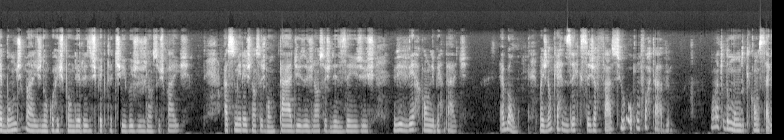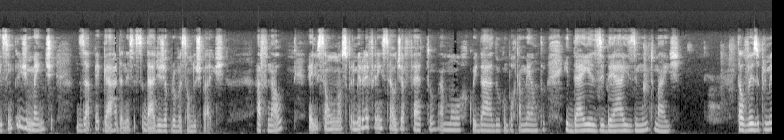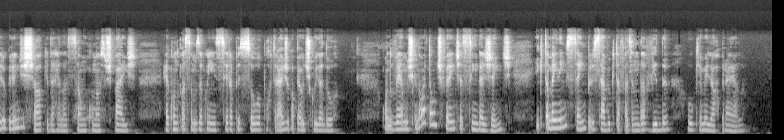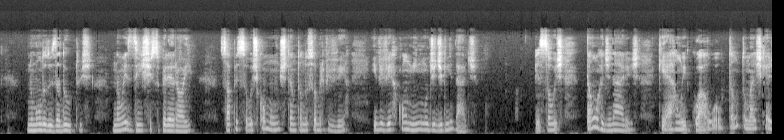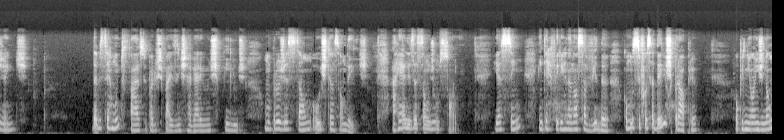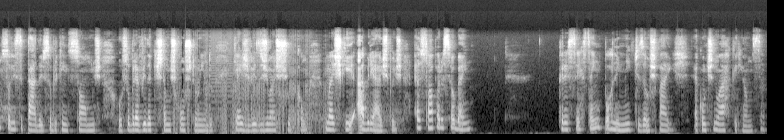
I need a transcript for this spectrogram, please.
É bom demais não corresponder às expectativas dos nossos pais. Assumir as nossas vontades, os nossos desejos, viver com liberdade. É bom, mas não quer dizer que seja fácil ou confortável. Não é todo mundo que consegue simplesmente desapegar da necessidade de aprovação dos pais. Afinal, eles são o nosso primeiro referencial de afeto, amor, cuidado, comportamento, ideias, ideais e muito mais. Talvez o primeiro grande choque da relação com nossos pais é quando passamos a conhecer a pessoa por trás do papel de cuidador. Quando vemos que não é tão diferente assim da gente e que também nem sempre sabe o que está fazendo da vida ou o que é melhor para ela. No mundo dos adultos, não existe super-herói, só pessoas comuns tentando sobreviver e viver com o um mínimo de dignidade. Pessoas tão ordinárias que erram igual ou tanto mais que a gente. Deve ser muito fácil para os pais enxergarem os filhos uma projeção ou extensão deles, a realização de um sonho e assim interferir na nossa vida como se fosse a deles própria. Opiniões não solicitadas sobre quem somos ou sobre a vida que estamos construindo, que às vezes machucam, mas que, abre aspas, é só para o seu bem. Crescer sem impor limites aos pais é continuar criança.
